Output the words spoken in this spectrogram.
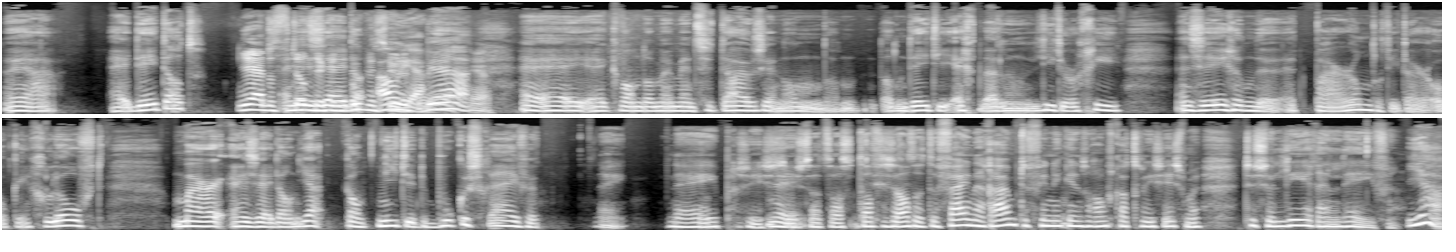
Nou ja, hij deed dat. Ja, dat hij hij in het boek natuurlijk. oh ja. ja. Hij, hij, hij kwam dan bij mensen thuis en dan, dan, dan deed hij echt wel een liturgie. En zegende het paar, omdat hij daar ook in gelooft. Maar hij zei dan, ja, ik kan het niet in de boeken schrijven. Nee, nee precies. Nee. Dus dat, was, dat is altijd de fijne ruimte, vind ik, in het Rooms-Katholicisme. Tussen leren en leven. Ja,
